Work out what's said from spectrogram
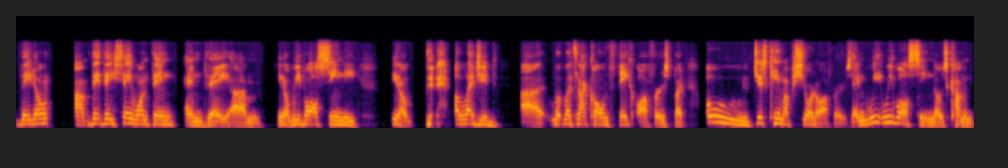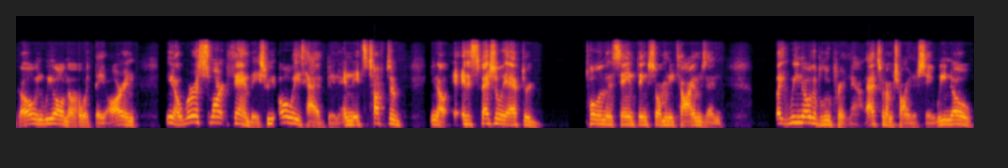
they don't. Um, they they say one thing, and they um, you know we've all seen the you know alleged. Uh, let's not call them fake offers, but oh, just came up short offers, and we we've all seen those come and go, and we all know what they are, and you know we're a smart fan base, we always have been, and it's tough to, you know, especially after pulling the same thing so many times and like we know the blueprint now. That's what I'm trying to say. We know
